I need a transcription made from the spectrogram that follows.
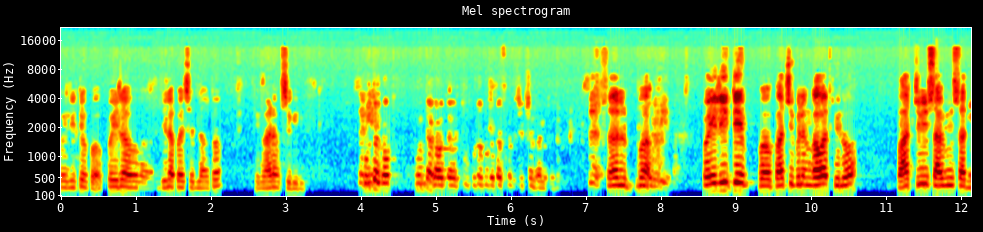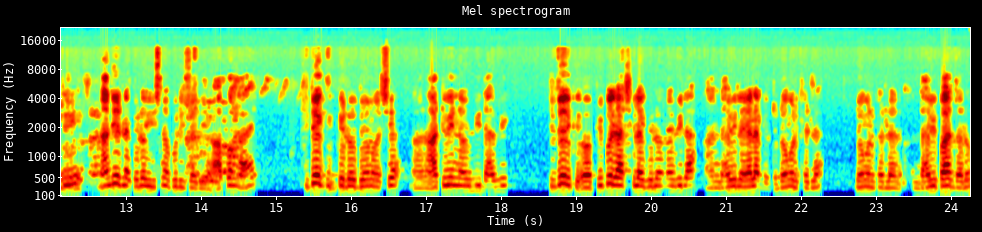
पहिली ते प- पहिला जिल्हा परिषदला होतो ते मॅडम शिकली कोणत्या गाव कोणत्या गावचा आहे? तू कुठं कुठं कसं कसं शिक्षण झालं तुझं? सर प- पहिली ते प- पाचवी पर्यंत गावात केलो पाचवी सहावी सातवी नांदेडला केलो इस्नापुरीच्या ते अपंग आहे. तिथे के- केलो दोन वर्ष. आणि आठवी नववी दहावी तिथे पीपल हायस्कूलला गेलो नववीला. आणि दहावीला याला गेलो. डोंगरखेडला. डोंगरखेडला दहावी पास झालो.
